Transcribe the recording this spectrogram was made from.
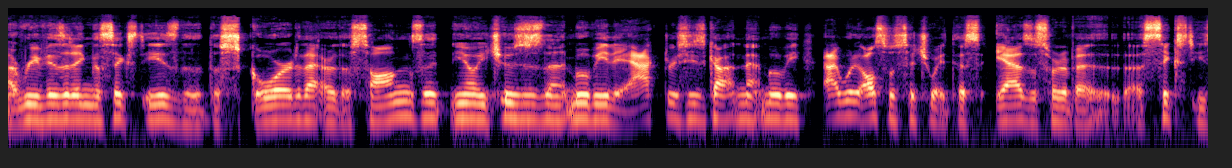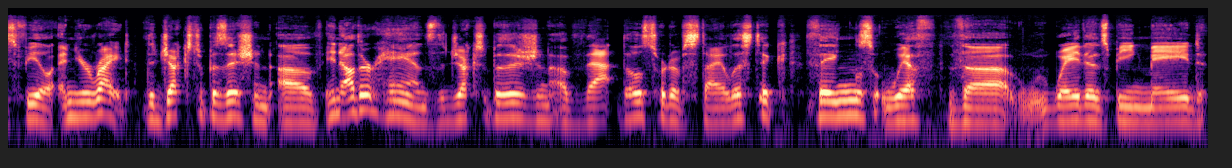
uh, revisiting the 60s, the the score to that or the songs that you know he chooses in that movie, the actors he's got in that movie. I would also situate this as a sort of a, a 60s feel. And you're right, the juxtaposition of in other hands, the juxtaposition juxtaposition of that those sort of stylistic things with the way that it's being made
